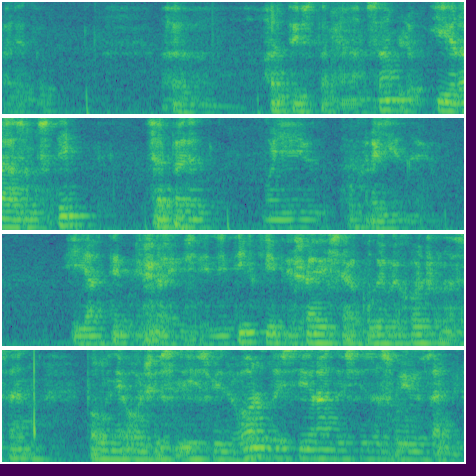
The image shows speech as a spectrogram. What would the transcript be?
перед е, артистами ансамблю і разом з тим це перед моєю Україною. І я тим пишаюся. І не тільки пишаюся, а коли виходжу на сцену, повні очі сліз від гордості і радості за свою землю.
